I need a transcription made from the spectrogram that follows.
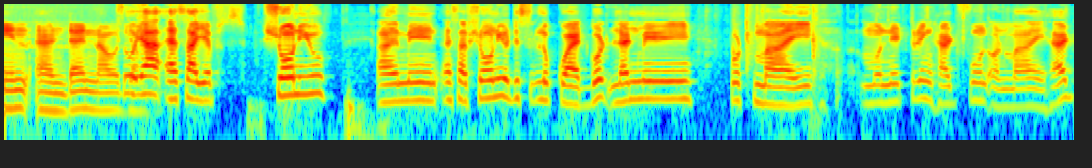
in and then now so yeah as i have shown you i mean as i've shown you this look quite good. Let me put my monitoring headphone on my head.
